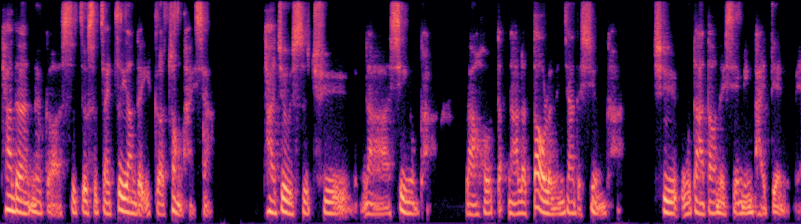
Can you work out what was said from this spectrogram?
他的那个是就是在这样的一个状态下。他就是去拿信用卡，然后拿了盗了人家的信用卡，去吴大道那些名牌店里面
